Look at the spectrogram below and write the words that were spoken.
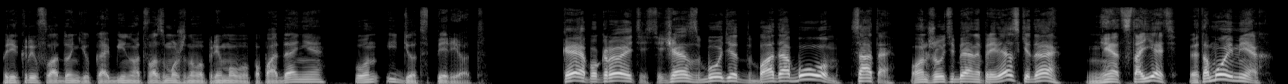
Прикрыв ладонью кабину от возможного прямого попадания, он идет вперед. «Кэп, укройтесь! Сейчас будет бадабум! Сата, он же у тебя на привязке, да?» «Нет, стоять! Это мой мех!»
